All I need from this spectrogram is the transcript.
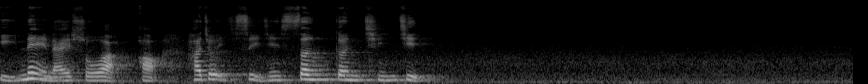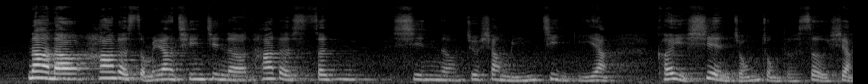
以内来说啊，哈，它就是已经生根清净。那呢，它的什么样清净呢？它的身心呢，就像明镜一样，可以现种种的色相。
